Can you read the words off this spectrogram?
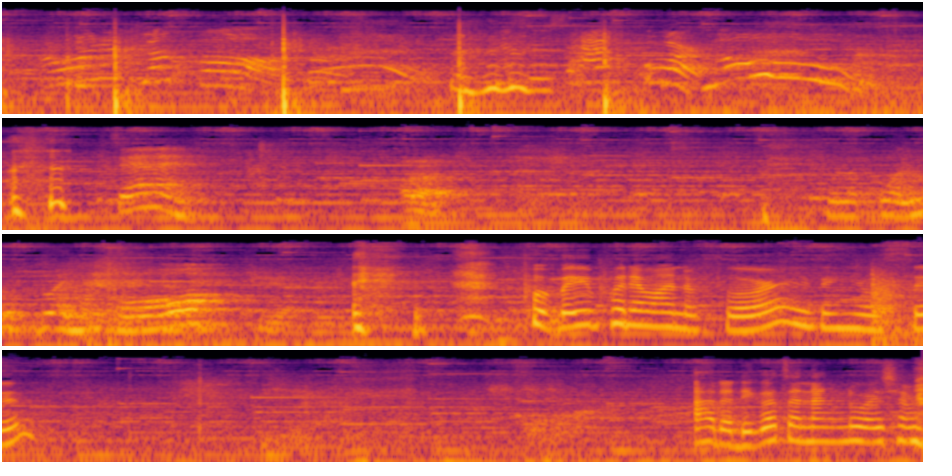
มาครัรับบเว้ยเจเลนกูละกลัวลูกด้วยนะโ put maybe put him on the floor you think he'll sit อะเดี๋ยวนี้ก็จะนั่งด้วยใช่ไหม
